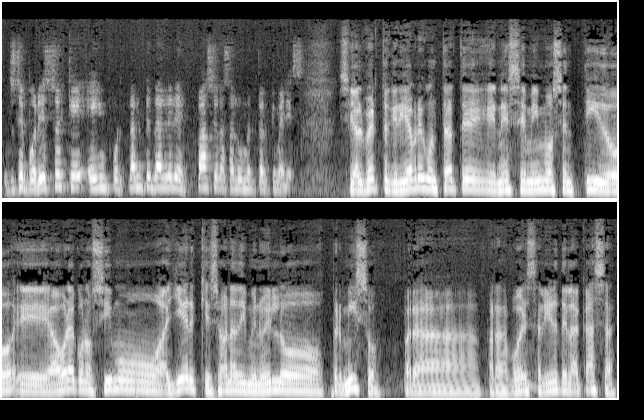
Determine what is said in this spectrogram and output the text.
Entonces, por eso es que es importante darle el espacio a la salud mental que merece. Sí, Alberto, quería preguntarte en ese mismo sentido. eh, ahora conocimos ayer que se van a disminuir los permisos para, para poder salir de la casa.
